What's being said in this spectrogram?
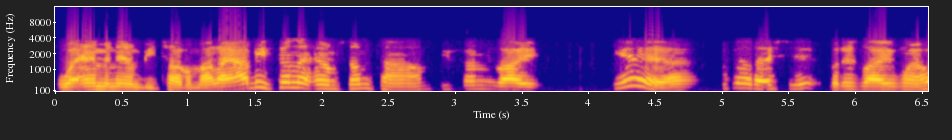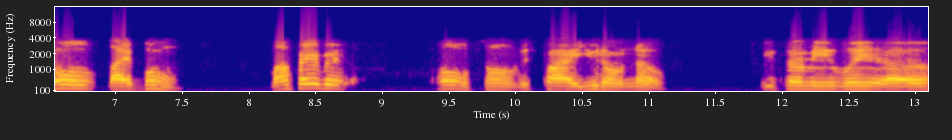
what Eminem be talking about. Like I be feeling him sometimes. You feel me? Like, yeah, I feel that shit. But it's like when whole like boom. My favorite whole song is probably "You Don't Know." You feel me? When uh,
